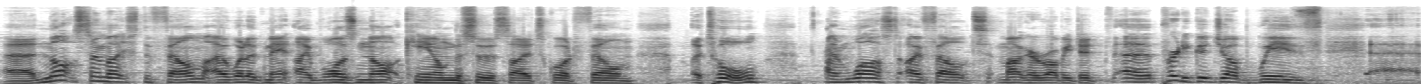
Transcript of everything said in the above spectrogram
Uh, not so much the film, I will admit I was not keen on the Suicide Squad film at all. And whilst I felt Margot Robbie did a pretty good job with uh,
